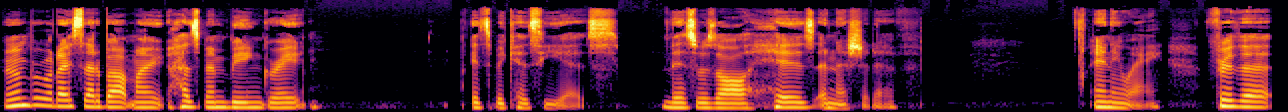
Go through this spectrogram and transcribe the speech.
Remember what I said about my husband being great? It's because he is. This was all his initiative. Anyway, for the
